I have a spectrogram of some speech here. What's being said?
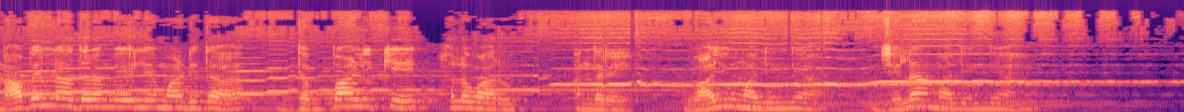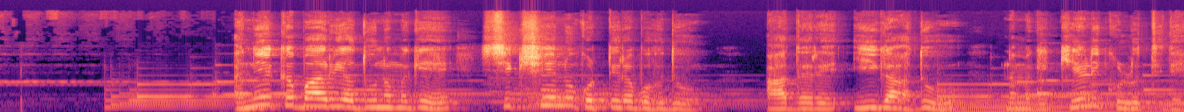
ನಾವೆಲ್ಲ ಅದರ ಮೇಲೆ ಮಾಡಿದ ದಬ್ಬಾಳಿಕೆ ಹಲವಾರು. ಅಂದರೆ ವಾಯು ಮಾಲಿನ್ಯ, ಜಲ ಮಾಲಿನ್ಯ. ಅನೇಕ ಬಾರಿ ಅದು ನಮಗೆ ಶಿಕ್ಷೆಯನ್ನು ಕೊಟ್ಟಿರಬಹುದು, ಆದರೆ ಈಗ ಅದು ನಮಗೆ ಕೇಳಿಕೊಳ್ಳುತ್ತಿದೆ.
